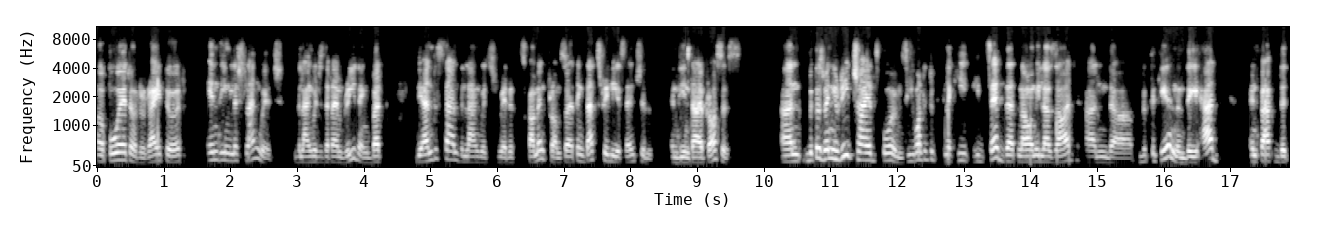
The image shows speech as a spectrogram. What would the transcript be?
a poet or a writer in the English language, the language that I'm reading, but they understand the language where it's coming from. So I think that's really essential in the entire process. And because when you read Shahid's poems, he wanted to, like, he, he'd said that Naomi Lazard and uh, Victor and they had, in fact, did,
